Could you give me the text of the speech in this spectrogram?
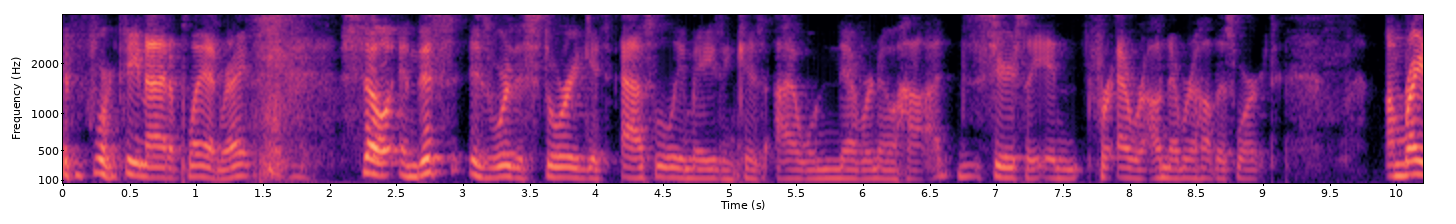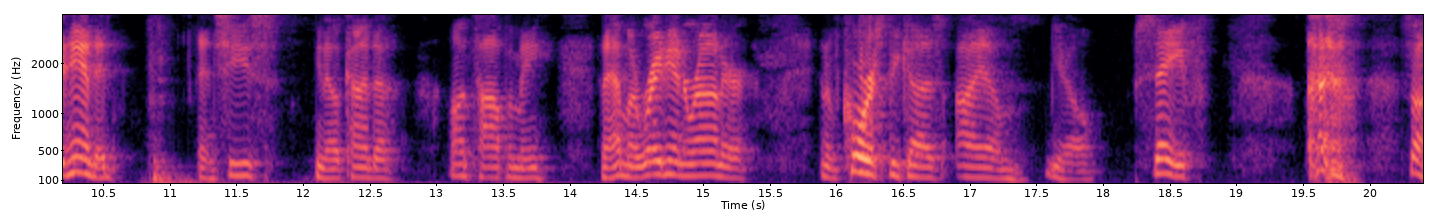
At 14, I had a plan, right? So, and this is where the story gets absolutely amazing because I will never know how, seriously, in forever, I'll never know how this worked. I'm right handed, and she's, you know, kind of on top of me. And I have my right hand around her. And of course, because I am, you know, safe, so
